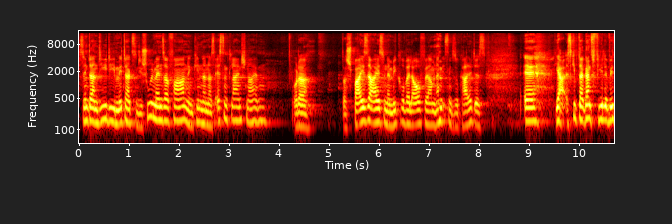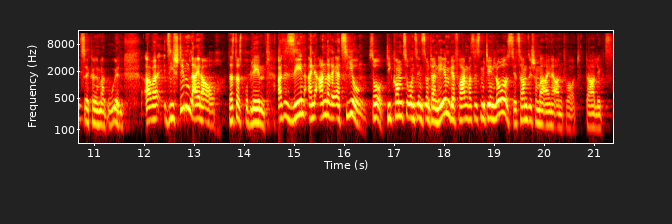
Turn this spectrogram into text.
sind dann die, die mittags in die Schulmensa fahren, den Kindern das Essen klein schneiden oder das Speiseeis in der Mikrowelle aufwärmen, damit es nicht so kalt ist. Äh, ja, es gibt da ganz viele Witze, können wir mal googeln. Aber sie stimmen leider auch. Das ist das Problem. Also Sie sehen eine andere Erziehung. So, die kommen zu uns ins Unternehmen. Wir fragen, was ist mit denen los? Jetzt haben Sie schon mal eine Antwort. Da liegt's.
